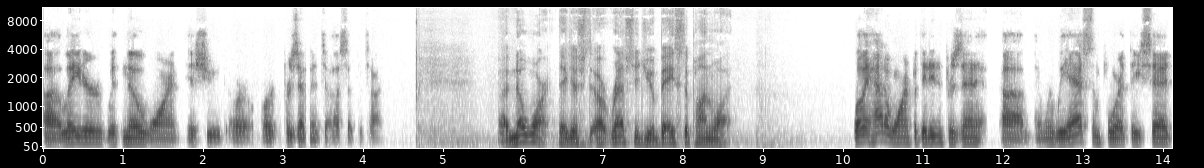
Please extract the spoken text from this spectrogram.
uh, later with no warrant issued or, or presented to us at the time. Uh, no warrant. They just arrested you based upon what? Well, they had a warrant, but they didn't present it. Um, and when we asked them for it, they said,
